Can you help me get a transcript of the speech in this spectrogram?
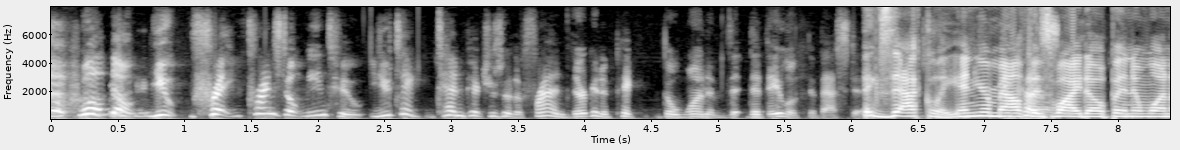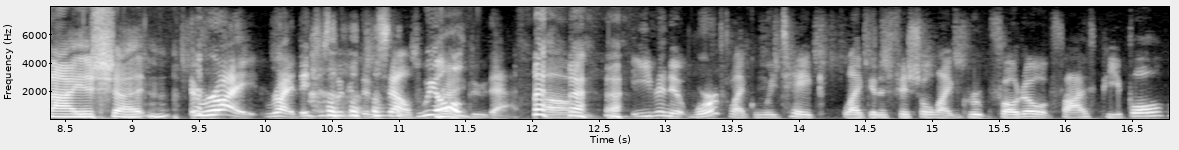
well, no, you fr- friends don't mean to. You take ten pictures with a friend, they're going to pick the one of the, that they look the best in. Exactly. And your mouth Because- is wide open and one eye is shut. right, right. They just look at themselves. We all do that. Um, even at work, like when we take like an official like group photo of five people.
